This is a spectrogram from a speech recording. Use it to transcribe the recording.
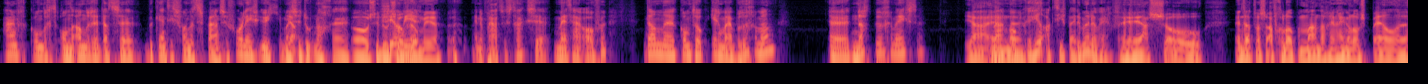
aangekondigd, onder andere dat ze bekend is van het Spaanse voorleesuurtje. Maar Ja. ze doet nog uh, Oh, ze doet Veel zoveel meer. meer. En daar praten we straks met haar over. Dan komt ook Irma Bruggeman, nachtburgemeester. Ja, en, maar ook eh, heel actief bij de Mullenwerf. ja, zo. En dat was afgelopen maandag in Hengeloos Pijl. eh,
